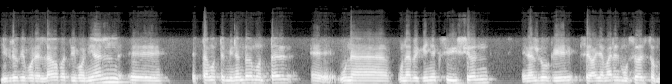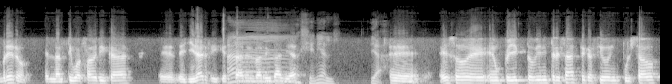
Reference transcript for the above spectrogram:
Yo creo que por el lado patrimonial eh, estamos terminando de montar eh, una, una pequeña exhibición en algo que se va a llamar el Museo del Sombrero, en la antigua fábrica eh, de Girardi, que está en el barrio Italia. Ah, Genial. Ya. Eh, eso es, es un proyecto bien interesante que ha sido impulsado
